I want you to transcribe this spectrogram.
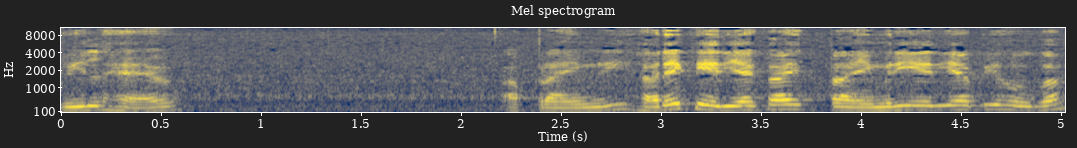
will have a primary हर एक एरिया का एक प्राइमरी एरिया भी होगा।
